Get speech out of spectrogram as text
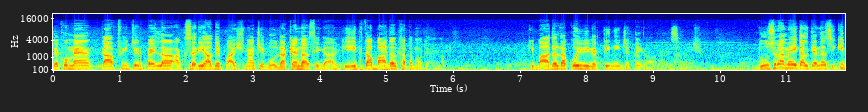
ਦੇਖੋ, ਮੈਂ ਕਾਫੀ ਚਿਰ ਪਹਿਲਾਂ ਅਕਸਰ ਹੀ ਆਪਦੇ ਭਾਸ਼ਣਾਂ 'ਚ ਬੋਲਦਾ ਕਹਿੰਦਾ ਸੀਗਾ ਕਿ ਇੱਕ ਤਾਂ ਬਾਦਲ ਖਤਮ ਹੋ ਜਾਏਗਾ। ਕਿ ਬਾਦਲ ਦਾ ਕੋਈ ਵੀ ਵਿਅਕਤੀ ਨਹੀਂ ਜਿੱਤੇਗਾ ਉਹਨਾਂ ਦੇ ਸਮਝ 'ਚ। ਦੂਸਰਾ ਮੈਂ ਇਹ ਗੱਲ ਕਹਿੰਦਾ ਸੀ ਕਿ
